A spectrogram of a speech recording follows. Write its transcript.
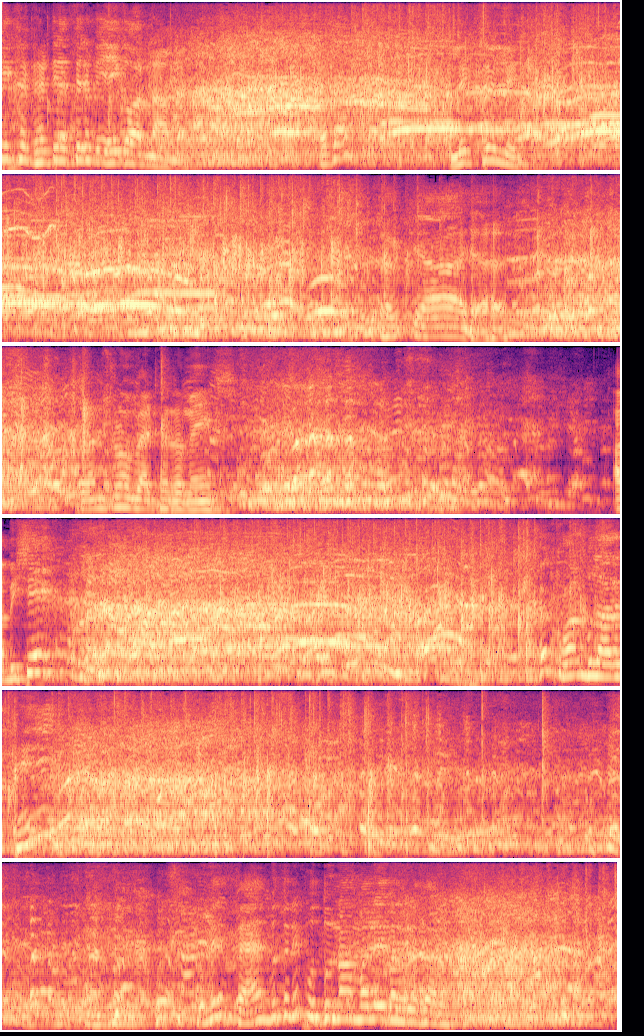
अभिषेक से घटिया सिर्फ़ एक और नाम है। पता? लिटरली क्या यार? फ्रंट में बैठे रमेश। अभिषेक? कौन बुला रखे हैं? फैंस भी तो नहीं फुद्दू नाम वाले बन रहे सारे।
